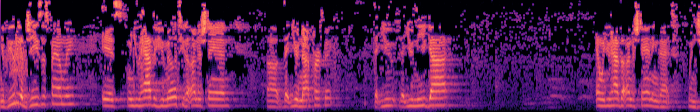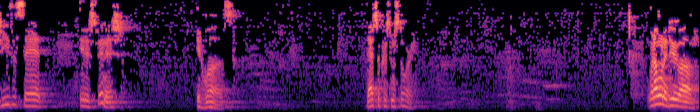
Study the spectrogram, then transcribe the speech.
the beauty of Jesus, family, is when you have the humility to understand uh, that you're not perfect, that you, that you need God, and when you have the understanding that when Jesus said, It is finished, it was. That's the Christmas story. What I want to do, um,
